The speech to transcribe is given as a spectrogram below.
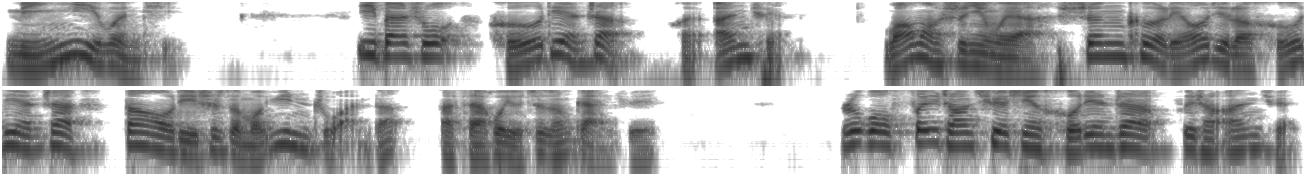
民意问题。一般说核电站很安全，往往是因为啊深刻了解了核电站到底是怎么运转的，那才会有这种感觉。如果非常确信核电站非常安全，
